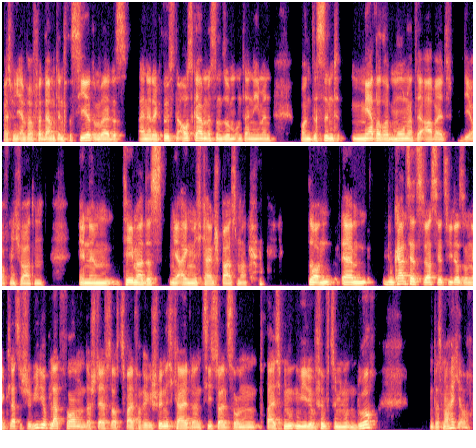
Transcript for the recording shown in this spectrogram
weil es mich einfach verdammt interessiert und weil das einer der größten Ausgaben ist in so einem Unternehmen. Und das sind mehrere Monate Arbeit, die auf mich warten, in einem Thema, das mir eigentlich keinen Spaß macht. So, und ähm, du kannst jetzt, du hast jetzt wieder so eine klassische Videoplattform und da stellst du auf zweifache Geschwindigkeit und dann ziehst du halt so ein 30-Minuten-Video in 15 Minuten durch. Und das mache ich auch.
